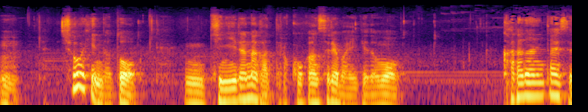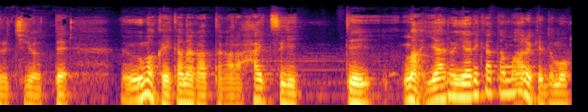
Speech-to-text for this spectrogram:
うん、商品だとうん、気に入らなかったら交換すればいいけども体に対する治療ってうまくいかなかったからはい次ってまあやるやり方もあるけども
